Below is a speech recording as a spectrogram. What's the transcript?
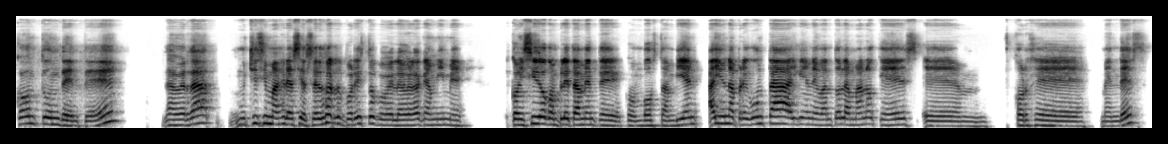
contundente, ¿eh? La verdad, muchísimas gracias Eduardo por esto, porque la verdad que a mí me coincido completamente con vos también. Hay una pregunta, alguien levantó la mano que es em, Jorge Méndez.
